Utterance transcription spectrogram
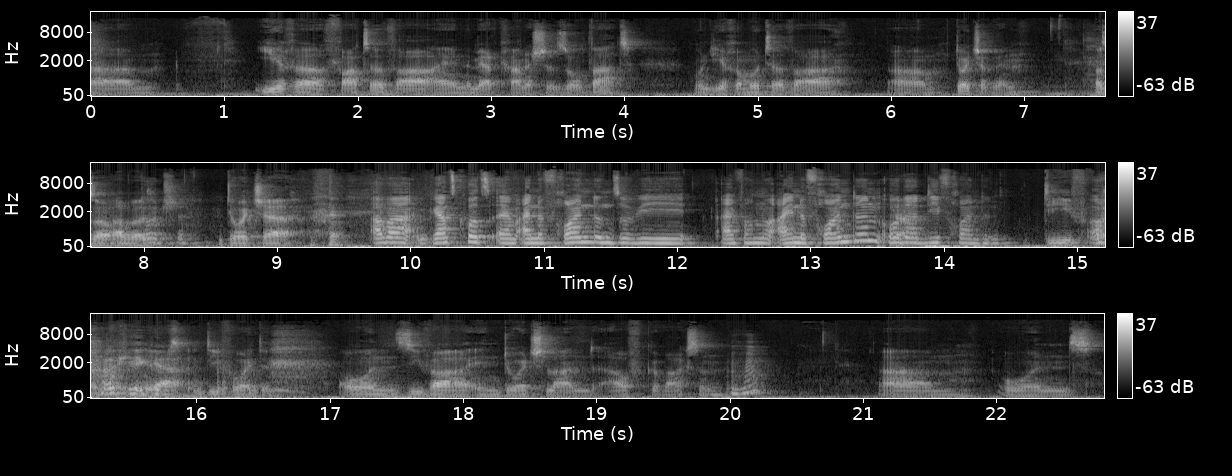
ähm, ihr Vater war ein amerikanischer Soldat und ihre Mutter war ähm, Deutscherin. Also aber Deutsche. Deutsche, Aber ganz kurz, ähm, eine Freundin sowie einfach nur eine Freundin oder Ja. die Freundin? die Freundin, okay, gut. ja, die Freundin. Und sie war in Deutschland aufgewachsen. Mhm. Ähm, und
